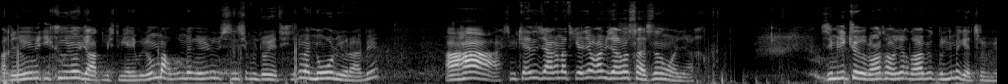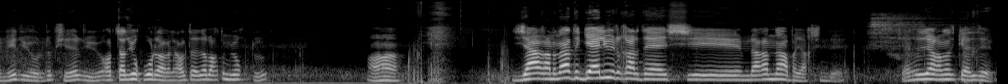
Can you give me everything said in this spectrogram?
Bak ben iki gün önce atmıştım yani biliyorum bak bunu da görüyorum sizin için video yetiştirdim ve ne oluyor abi? Aha şimdi kendi Juggernaut gelecek ama Juggernaut sayesinde ne olacak? Zimlik çocuk bana savaşacak daha büyük birini mi getiririm diyor. Ne diyor orada bir şeyler diyor. Yazı yok bu arada arkadaşlar. Yazıya baktım yoktu. Aha. Juggernaut geliyor kardeşim. Bakalım ne yapacak şimdi. Şimdi Juggernaut geldi.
